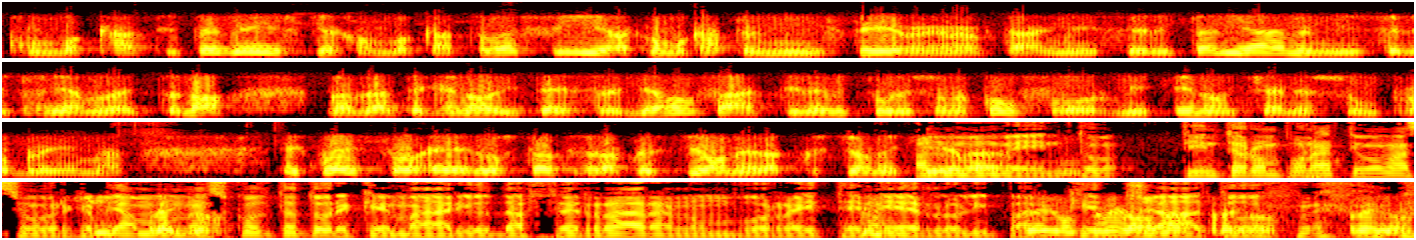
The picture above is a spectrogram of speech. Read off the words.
convocato i tedeschi, ha convocato la FIA, ha convocato il Ministero in realtà, il Ministero italiano, il Ministero italiano ha detto no, guardate che noi i test li abbiamo fatti, le vetture sono conformi e non c'è nessun problema. E questo è lo stato della questione, la questione che Al era... momento. Ti interrompo un attimo Massimo perché Sì, abbiamo prego. un ascoltatore che è Mario da Ferrara, non vorrei tenerlo lì parcheggiato. prego, prego.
